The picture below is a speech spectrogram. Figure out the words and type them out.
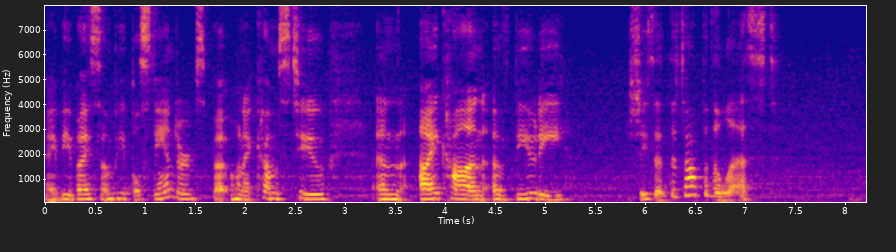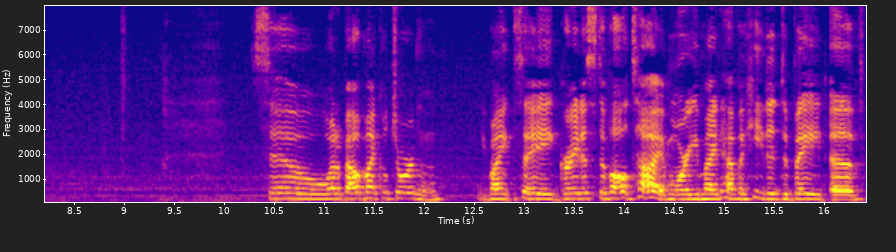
Maybe by some people's standards, but when it comes to an icon of beauty, she's at the top of the list. So what about Michael Jordan? You might say greatest of all time, or you might have a heated debate of,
